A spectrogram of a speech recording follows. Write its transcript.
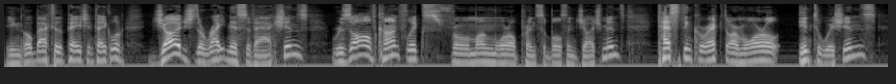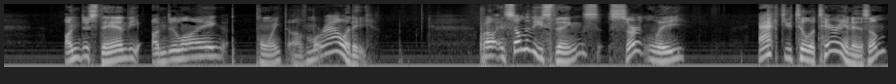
You can go back to the page and take a look. Judge the rightness of actions, resolve conflicts from among moral principles and judgment, test and correct our moral intuitions, understand the underlying point of morality. Well, in some of these things, certainly act utilitarianism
